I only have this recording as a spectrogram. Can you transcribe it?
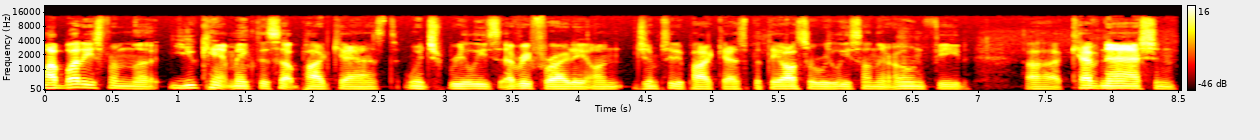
my buddies from the You Can't Make This Up podcast, which release every Friday on Gem City Podcast, but they also release on their own feed. Uh, Kev Nash and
